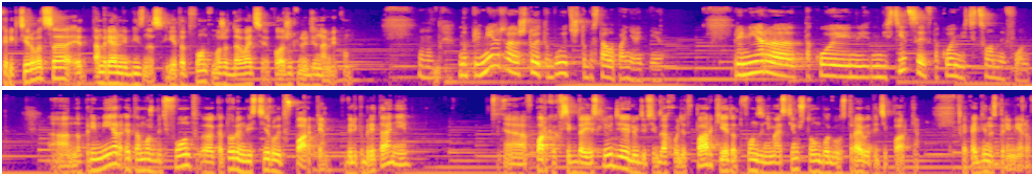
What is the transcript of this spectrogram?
корректироваться, там реальный бизнес, и этот фонд может давать положительную динамику. Например, что это будет, чтобы стало понятнее? Пример э, такой инвестиции в такой инвестиционный фонд. А, например, это может быть фонд, э, который инвестирует в парки в Великобритании. Э, в парках всегда есть люди, люди всегда ходят в парки. Этот фонд занимается тем, что он благоустраивает эти парки, как один из примеров.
